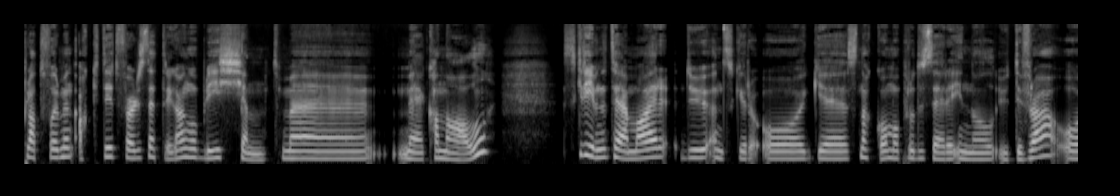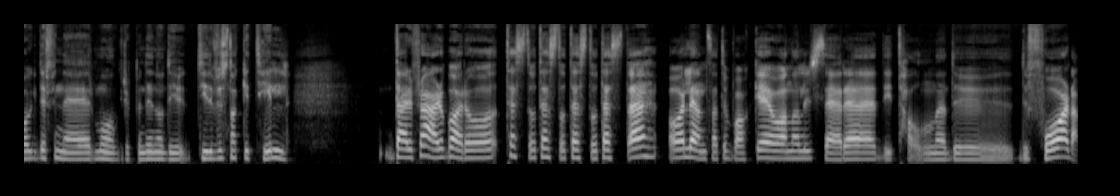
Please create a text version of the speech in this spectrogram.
plattformen aktivt før du setter i gang, og bli kjent med, med kanalen. Skriv ned temaer du ønsker å snakke om og produsere innhold ut ifra, og definer målgruppen din og de, de du vil snakke til. Derifra er det bare å teste og teste og teste og teste, og lene seg tilbake og analysere de tallene du, du får, da,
